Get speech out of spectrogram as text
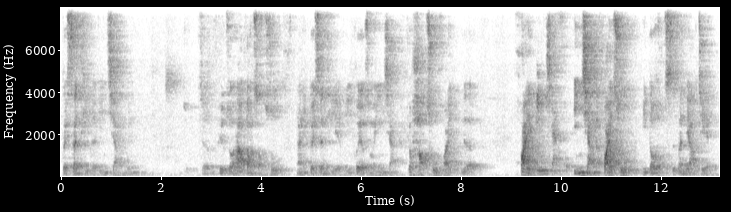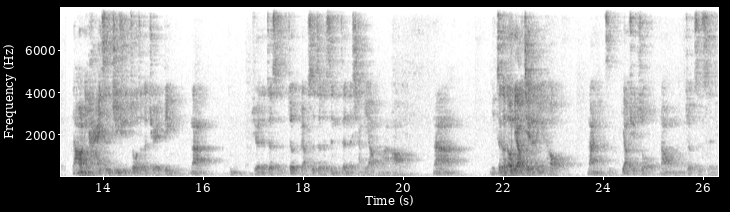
对身体的影响，嗯就比如说他要动手术，那你对身体也会有什么影响？就好处坏的坏影响影响的坏处你都十分了解，然后你还是继续做这个决定，那嗯，觉得这是就表示这个是你真的想要的嘛？啊、那你这个都了解了以后，那你要去做，那我们就支持你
